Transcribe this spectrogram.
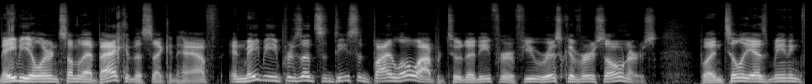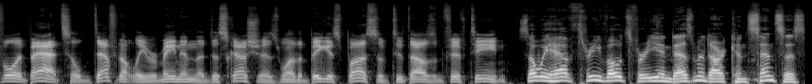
Maybe he'll earn some of that back in the second half, and maybe he presents a decent buy low opportunity for a few risk averse owners. But until he has meaningful at bats, he'll definitely remain in the discussion as one of the biggest busts of 2015. So we have three votes for Ian Desmond, our consensus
